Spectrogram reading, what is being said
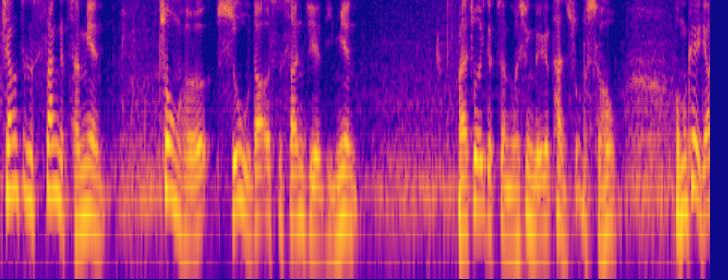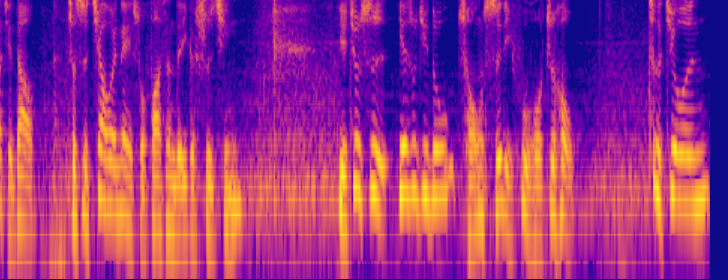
将这个三个层面综合十五到二十三节里面来做一个整合性的一个探索的时候，我们可以了解到，这是教会内所发生的一个事情，也就是耶稣基督从死里复活之后，这个救恩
